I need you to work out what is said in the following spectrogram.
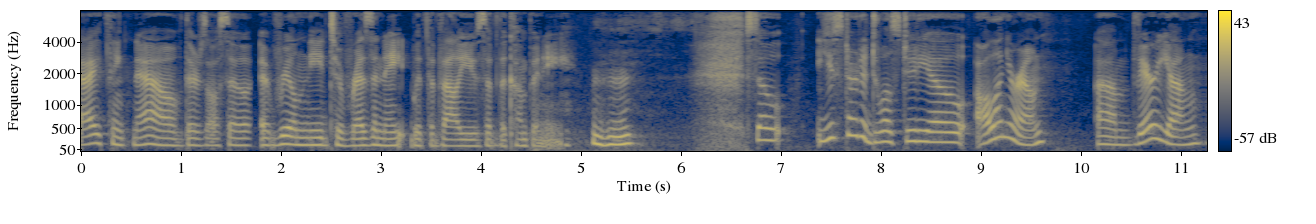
I think now there's also a real need to resonate with the values of the company. Mm-hmm. So you started Dwell Studio all on your own, um, very young.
